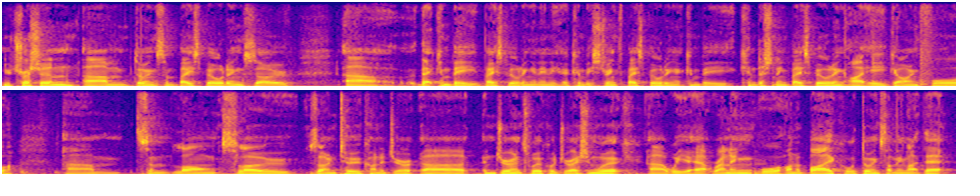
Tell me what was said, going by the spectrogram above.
Nutrition, um, doing some base building. So uh, that can be base building in any. It can be strength based building. It can be conditioning based building, i.e., going for um, some long, slow zone two kind of dur- uh, endurance work or duration work, uh, where you're out running or on a bike or doing something like that.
